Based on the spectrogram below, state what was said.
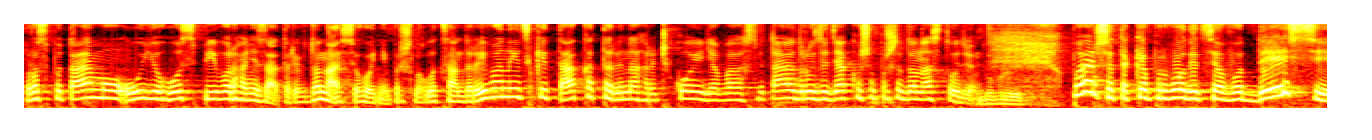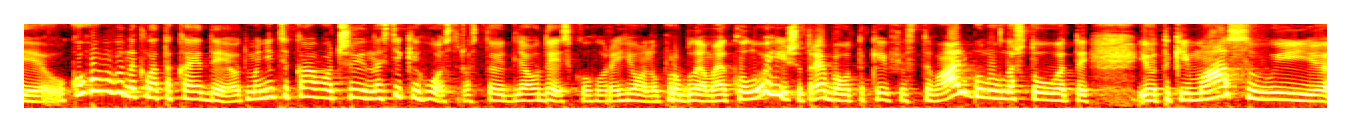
розпитаємо у його співорганізаторів. До нас сьогодні прийшли Олександр Іваницький та Катерина Гречко. Я вас вітаю, друзі. Дякую, що прийшли до нас в студію. Добрий Перше таке проводиться в Одесі. У кого виникла така ідея? От мені цікаво, чи настільки гостро стоїть для одеського регіону проблема екології, що треба от такий фестиваль було влаштовувати, і от такий масовий, е,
